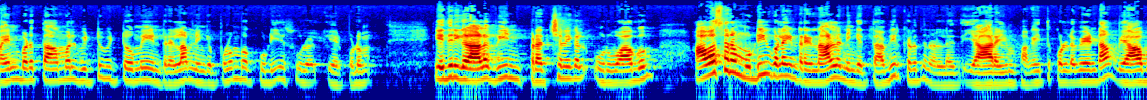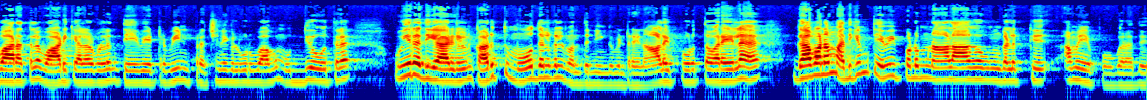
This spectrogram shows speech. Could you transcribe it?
பயன்படுத்தாமல் விட்டு விட்டோமே என்றெல்லாம் நீங்கள் புலம்பக்கூடிய சூழல் ஏற்படும். எதிரிகளால் வீண் பிரச்சனைகள் உருவாகும். அவசர முடிவுகளை இன்றைய நாளில் நீங்கள் தவிர்க்கிறது நல்லது. யாரையும் பகைத்து கொள்ள வேண்டாம். வியாபாரத்தில் வாடிக்கையாளர்களுடன் தேவையற்ற வீண் பிரச்சனைகள் உருவாகும். உத்தியோகத்தில் உயரதிகாரிகளின் கருத்து மோதல்கள் வந்து நீங்கும். இன்றைய நாளை பொறுத்தவரையில் கவனம் அதிகம் தேவைப்படும் நாளாக உங்களுக்கு அமையப் போகிறது.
